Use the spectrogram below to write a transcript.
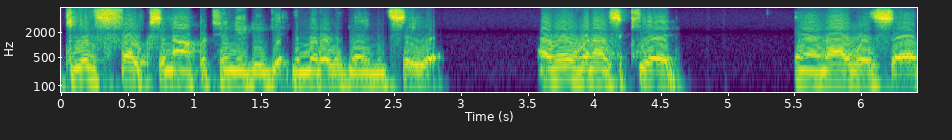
gives folks an opportunity to get in the middle of the game and see it. I remember when I was a kid and I was uh,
